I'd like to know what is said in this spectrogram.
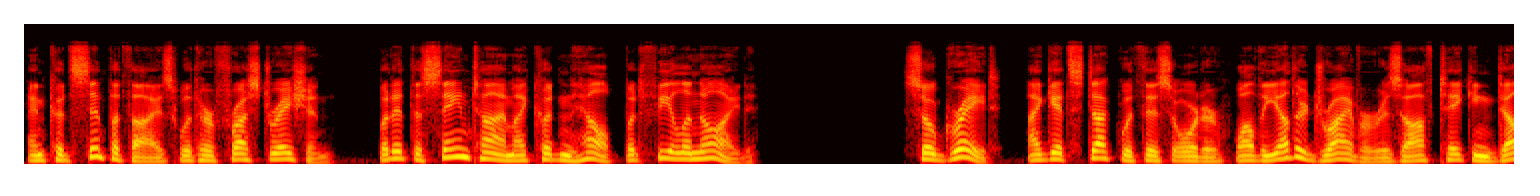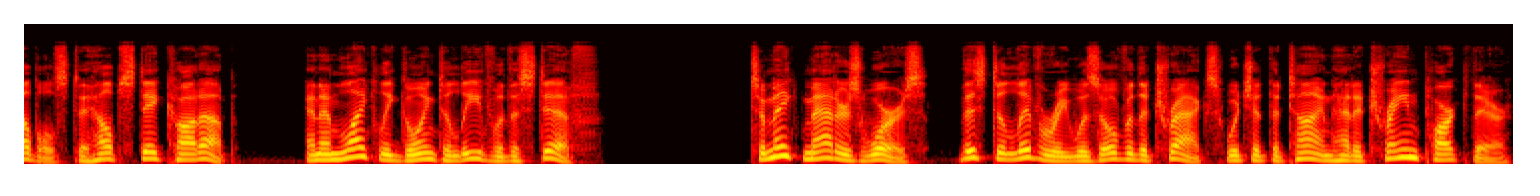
and could sympathize with her frustration, but at the same time, I couldn't help but feel annoyed. So great, I get stuck with this order while the other driver is off taking doubles to help stay caught up, and I'm likely going to leave with a stiff. To make matters worse, this delivery was over the tracks, which at the time had a train parked there,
